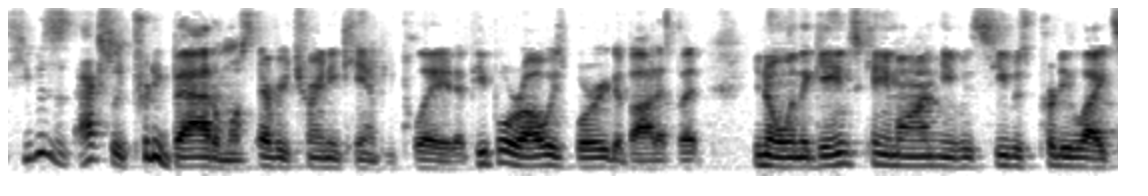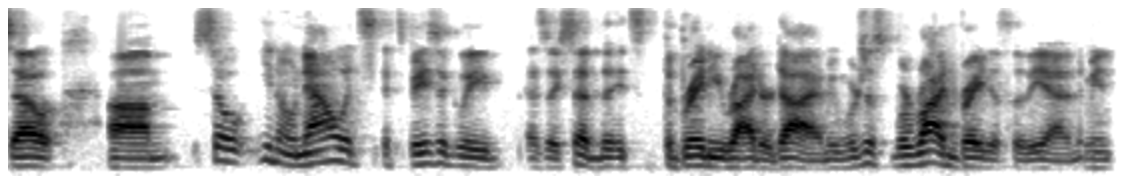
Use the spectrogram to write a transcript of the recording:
he was actually pretty bad almost every training camp he played, and people were always worried about it. But you know, when the games came on, he was he was pretty lights out. Um, so you know, now it's it's basically, as I said, it's the Brady ride or die. I mean, we're just we're riding Brady to the end. I mean,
